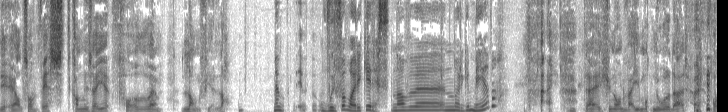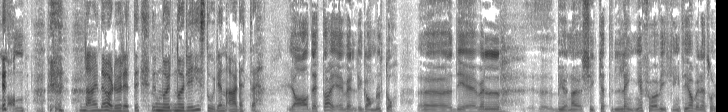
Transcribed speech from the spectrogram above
Det er altså vest, kan vi si, for eh, Langfjella. Men eh, hvorfor var ikke resten av eh, Norge med, da? Nei, det er ikke noen vei mot nord der, på land. Nei, det har du jo rett i. Når, når i historien er dette? Ja, dette er veldig gammelt, da. Det er vel Begynner sikkert lenge før vikingtida, vil jeg tro.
